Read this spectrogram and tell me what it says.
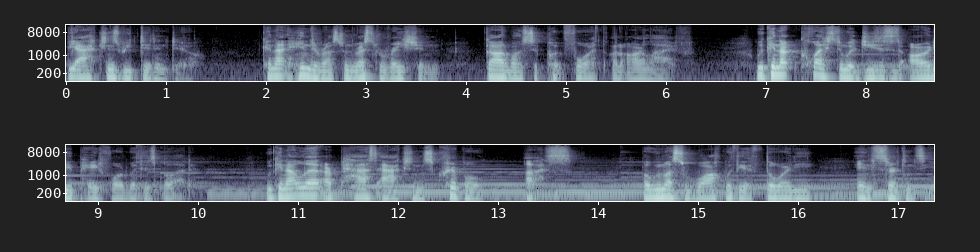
the actions we didn't do, cannot hinder us from the restoration God wants to put forth on our life. We cannot question what Jesus has already paid for with his blood. We cannot let our past actions cripple us, but we must walk with the authority and certainty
